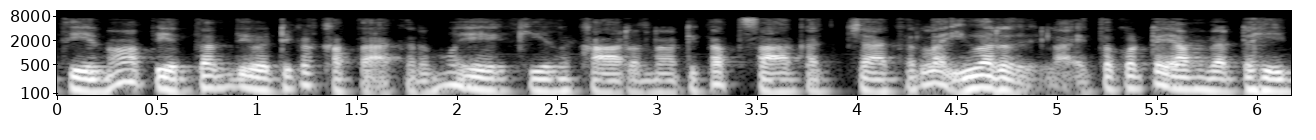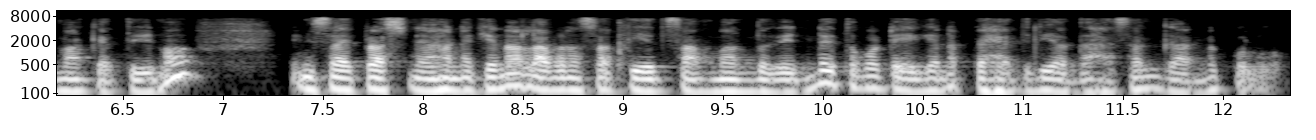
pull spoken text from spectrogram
තියෙනවා. අපි එතනදී ඔය ටික කතා කරමු. ඒ කියන කාරණා ටිකත් සාකච්ඡා කරලා ඉවර වෙලා. එතකොට යම් වැටහීමක් ඇති වෙනවා. ඒ නිසායි ප්‍රශ්න අහන කෙනා ලබන සතියේත් සම්බන්ධ වෙන්න. එතකොට ඒ ගැන පැහැදිලි අදහසක් ගන්න පුළුවන්.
